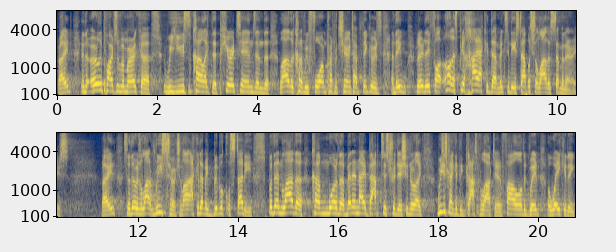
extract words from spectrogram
Right? In the early parts of America, we used kind of like the Puritans and the, a lot of the kind of Reformed Presbyterian type thinkers, and they, they thought, oh, let's be high academics, and they established a lot of the seminaries right? So there was a lot of research and a lot of academic biblical study. But then a lot of the kind of more of the Mennonite Baptist tradition, they're like, we just gotta get the gospel out there and follow the Great Awakening.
